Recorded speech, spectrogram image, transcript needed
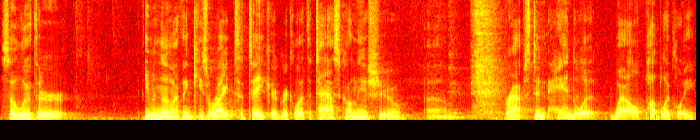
so Luther, even though I think he's right to take Agricola to task on the issue, um, perhaps didn't handle it well publicly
